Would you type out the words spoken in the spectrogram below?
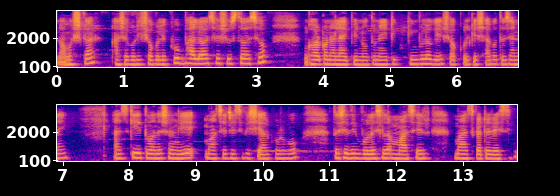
নমস্কার। আশা করি সকলে খুব ভালো আছো, সুস্থ আছো। ঘরকোনা লাইফে নতুন একটি কুকিং ব্লগে সকলকে স্বাগত জানাই। আজকে তোমাদের সঙ্গে মাছের রেসিপি শেয়ার করব। তো সেদিন বলেছিলাম মাছের মাছ কাটার রেসিপি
